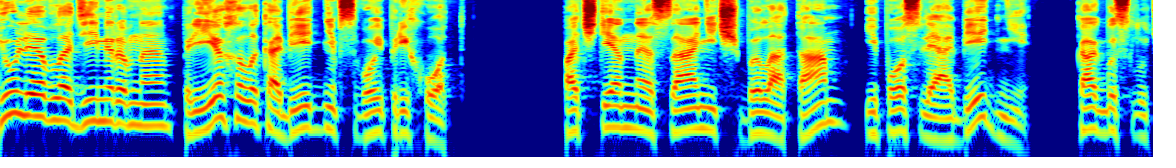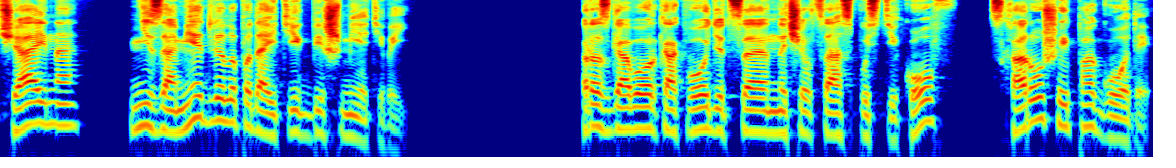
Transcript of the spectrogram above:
Юлия Владимировна приехала к обедне в свой приход. Почтенная Санич была там и после обедни, как бы случайно, не замедлила подойти к Бешметьевой. Разговор, как водится, начался с пустяков, с хорошей погоды.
